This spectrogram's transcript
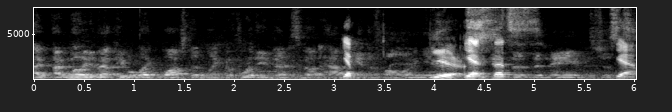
I, I'm willing to bet people like watch them like before the event is about to happen Yep. in the following year. Yes. Yes, that's- the, the name is just Yeah,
